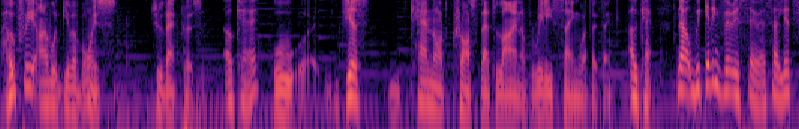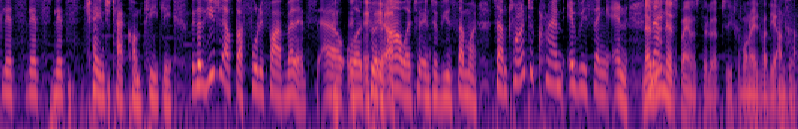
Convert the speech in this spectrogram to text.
hopefully, I would give a voice to that person Okay. who just cannot cross that line of really saying what they think. Okay. Now we're getting very serious, so let's let's let's let's change tack completely because usually I've got forty-five minutes uh, or to an Ja. hour to interview someone, so I'm trying to cram everything in. Nou, Now- Lena is by ons te loop, sy gewoon uit wat die aangaan.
